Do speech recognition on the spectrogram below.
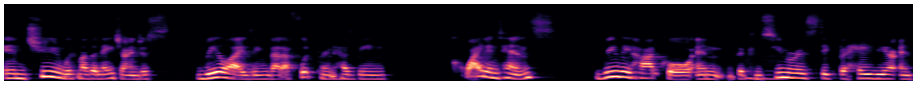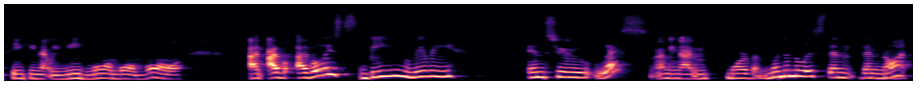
in tune with Mother Nature and just realizing that our footprint has been quite intense, really hardcore, and the mm-hmm. consumeristic behavior and thinking that we need more, and more, and more. I've I've always been really into less. I mean, I'm more of a minimalist than than mm-hmm. not.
